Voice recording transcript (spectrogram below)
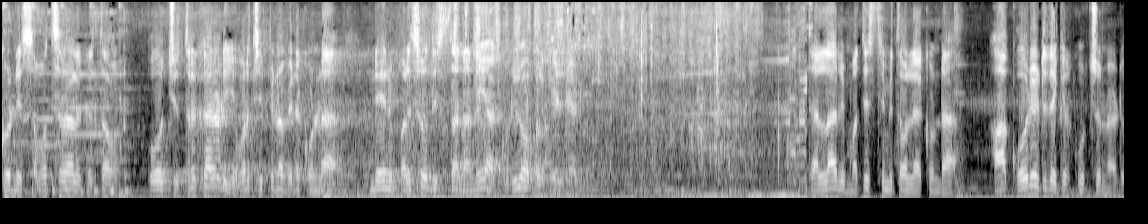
కొన్ని సంవత్సరాల క్రితం ఓ చిత్రకారుడు ఎవరు చెప్పినా వినకుండా నేను పరిశోధిస్తానని ఆ గుడి లోపలికి వెళ్ళాడు. తెల్లారి మతిస్థిమితం లేకుండా ఆ కోనేటి దగ్గర కూర్చున్నాడు.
